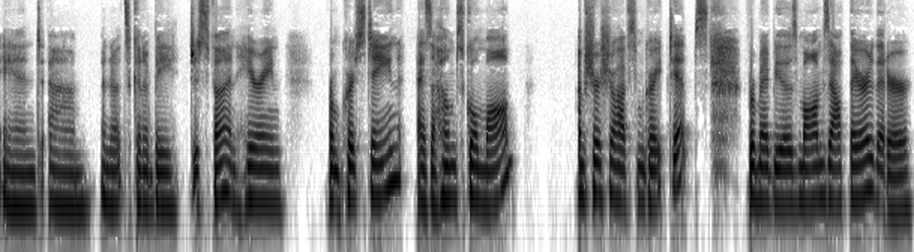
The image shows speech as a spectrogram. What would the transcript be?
And um, I know it's going to be just fun hearing from Christine as a homeschool mom. I'm sure she'll have some great tips for maybe those moms out there that are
